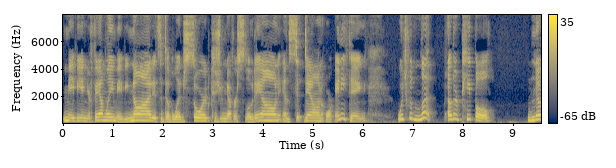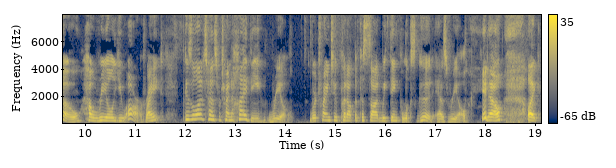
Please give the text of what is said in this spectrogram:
Maybe in your family, maybe not. It's a double edged sword because you never slow down and sit down or anything, which would let other people know how real you are, right? Because a lot of times we're trying to hide the real we're trying to put out the facade we think looks good as real you know? Like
